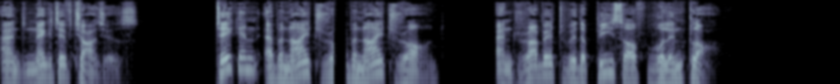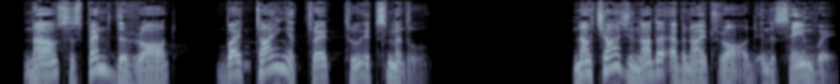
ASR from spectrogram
and negative charges. Take an ebonite, ebonite rod and rub it with a piece of woolen cloth. Now suspend the rod by tying a thread through its middle. Now charge another ebonite rod in the same way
